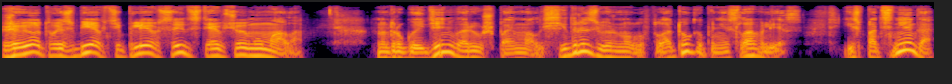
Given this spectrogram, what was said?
Живет в избе, в тепле, в сытости, а все ему мало. На другой день Варюш поймала Сидора, завернула в платок и понесла в лес. Из-под снега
